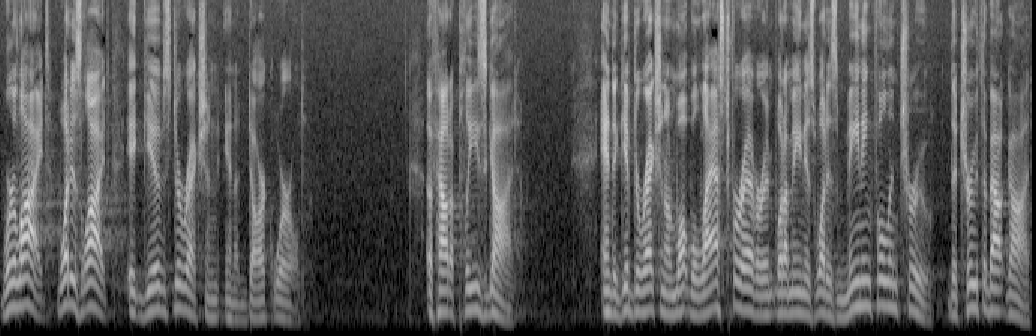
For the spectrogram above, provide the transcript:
We're light. What is light? It gives direction in a dark world of how to please God and to give direction on what will last forever. And what I mean is what is meaningful and true, the truth about God.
